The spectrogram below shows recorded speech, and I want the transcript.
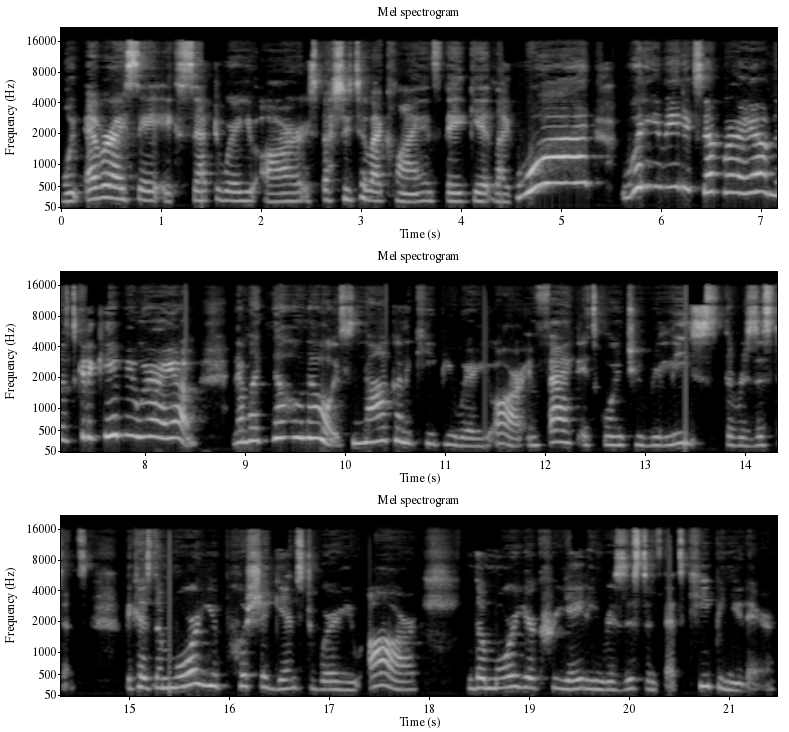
Whenever I say accept where you are, especially to my clients, they get like, what? what do you mean accept where I am? That's going to keep me where I am. And I'm like, no, no, it's not going to keep you where you are. In fact, it's going to release the resistance because the more you push against where you are, the more you're creating resistance that's keeping you there.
